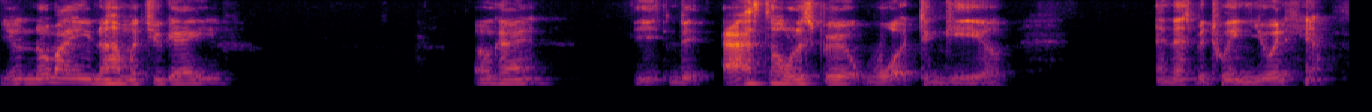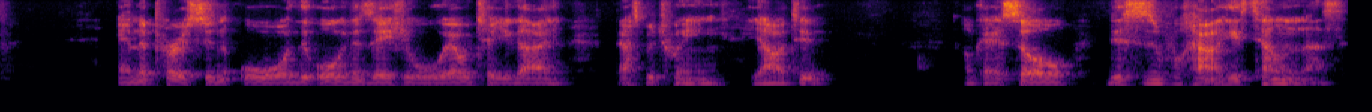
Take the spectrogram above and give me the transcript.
You know, nobody you know how much you gave. Okay. Ask the Holy Spirit what to give, and that's between you and Him, and the person or the organization or whoever tell you God. That's between y'all too. Okay, so this is how He's telling us.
